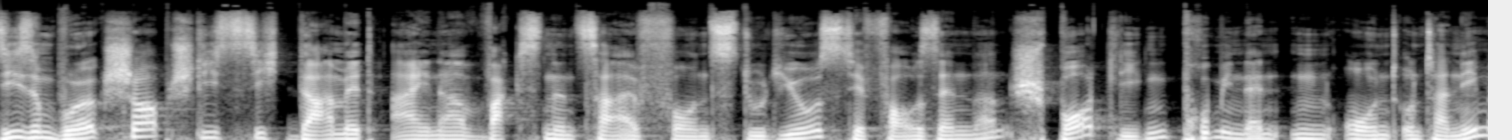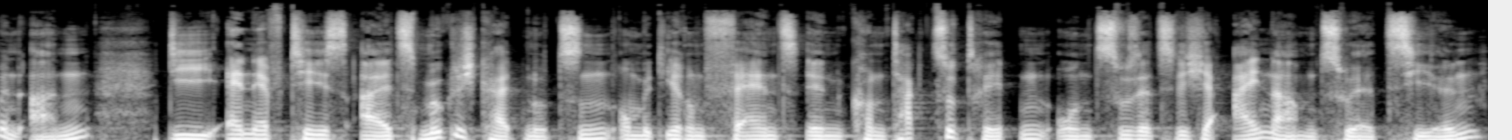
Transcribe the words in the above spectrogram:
Diesem Workshop schließt sich damit einer wachsenden Zahl von Studios, TV-Sendern, Sportligen, Prominenten und Unternehmen an, die NFTs als Möglichkeit nutzen, um mit ihren Fans in Kontakt zu treten und zusätzliche Einnahmen zu erzielen.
